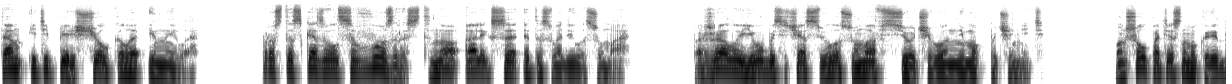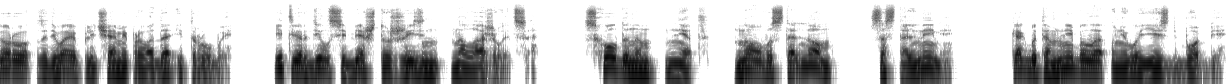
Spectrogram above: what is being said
Там и теперь щелкало и ныло. Просто сказывался возраст, но Алекса это сводило с ума. Пожалуй, его бы сейчас свело с ума все, чего он не мог починить. Он шел по тесному коридору, задевая плечами провода и трубы, и твердил себе, что жизнь налаживается. С Холденом нет, но в остальном, с остальными, как бы там ни было, у него есть Бобби.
